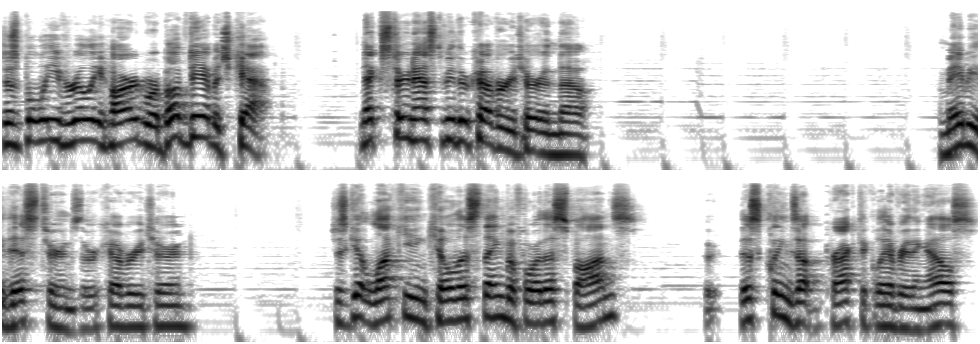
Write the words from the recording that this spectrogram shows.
Just believe really hard. We're above damage cap. Next turn has to be the recovery turn, though. Maybe this turn's the recovery turn. Just get lucky and kill this thing before this spawns. This cleans up practically everything else.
